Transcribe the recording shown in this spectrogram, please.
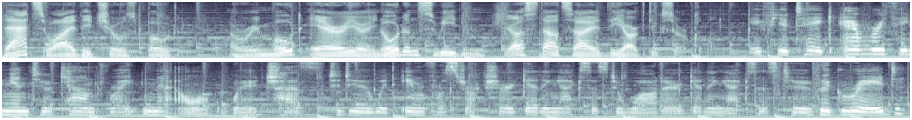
That's why they chose Boden, a remote area in northern Sweden just outside the Arctic Circle. If you take everything into account right now, which has to do with infrastructure, getting access to water, getting access to the grid,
